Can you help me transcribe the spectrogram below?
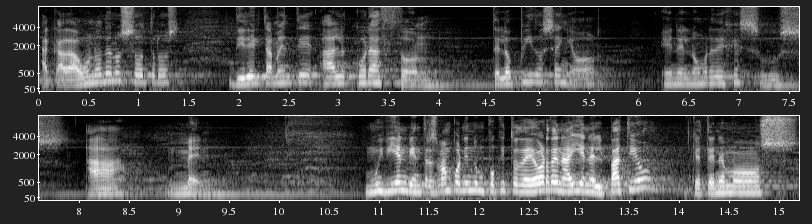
a cada uno de nosotros directamente al corazón. Te lo pido, Señor, en el nombre de Jesús. Amén. Muy bien, mientras van poniendo un poquito de orden ahí en el patio, que tenemos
